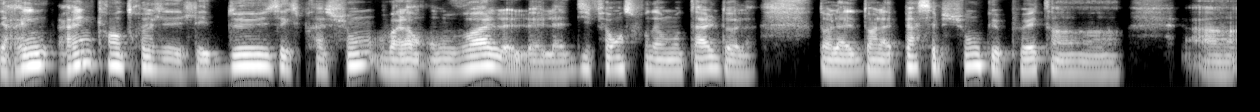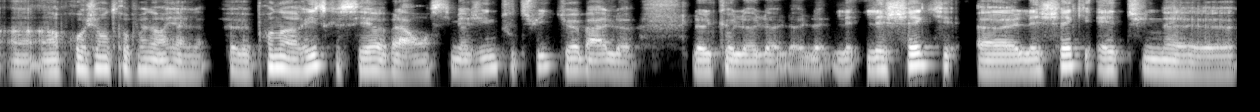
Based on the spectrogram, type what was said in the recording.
rien, qu'entre les, deux expressions, voilà, on voit la différence fondamentale dans, la, perception que peut être un, projet entrepreneurial. Euh, prendre un risque, c'est, euh, voilà, on s'imagine tout de suite que, l'échec, l'échec est, une,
